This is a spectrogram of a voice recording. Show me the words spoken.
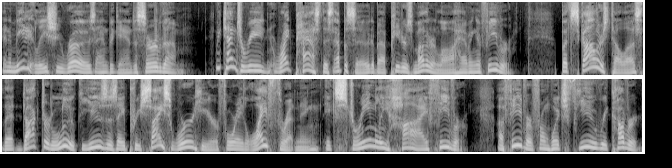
and immediately she rose and began to serve them. We tend to read right past this episode about Peter's mother in law having a fever. But scholars tell us that Dr. Luke uses a precise word here for a life threatening, extremely high fever, a fever from which few recovered.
